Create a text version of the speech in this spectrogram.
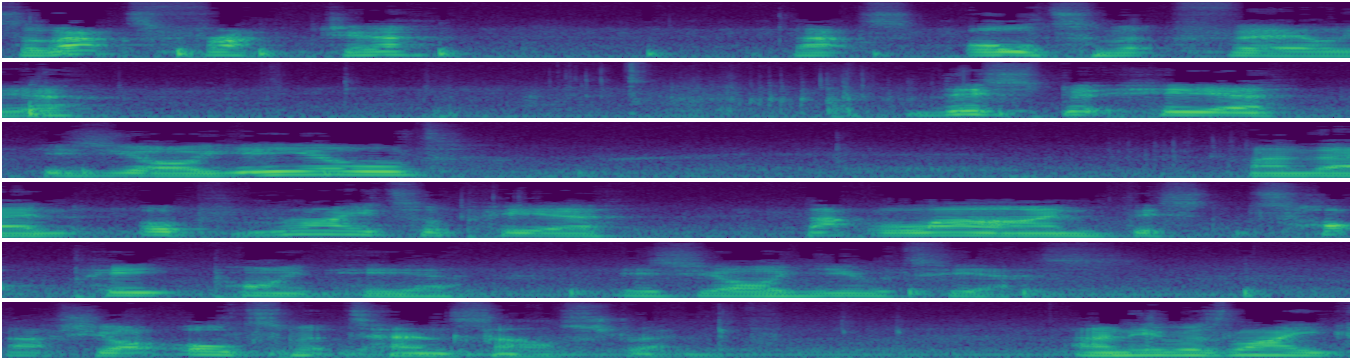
So that's fracture. That's ultimate failure. This bit here is your yield. And then up right up here, that line, this top peak point here, is your UTS. That's your ultimate tensile strength. And he was like,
